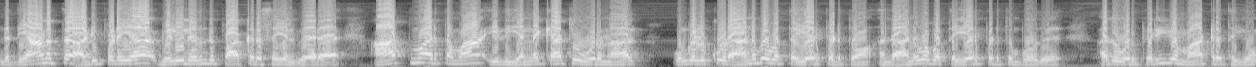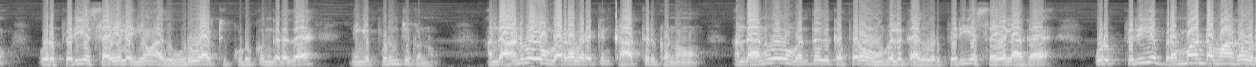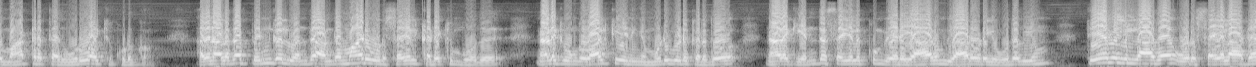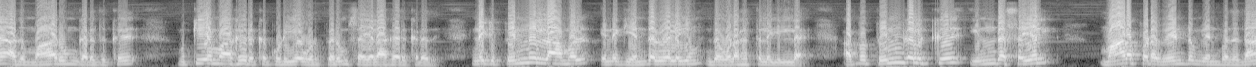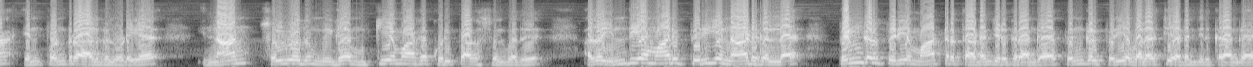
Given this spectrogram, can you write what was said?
இந்த தியானத்தை அடிப்படையா வெளியிலிருந்து பார்க்கிற செயல் வேற. ஆத்மார்த்தமா இது என்னைக்காச்சும் ஒரு நாள் உங்களுக்கு ஒரு அனுபவத்தை ஏற்படுத்தும். அந்த அனுபவத்தை ஏற்படுத்தும் போது அது ஒரு பெரிய மாற்றத்தையும் ஒரு பெரிய செயலையும் அது உருவாக்கி கொடுக்குங்கிறத நீங்க புரிஞ்சுக்கணும். அந்த அனுபவம் வர்ற வரைக்கும் காத்திருக்கணும். அந்த அனுபவம் வந்ததுக்கு அப்புறம் உங்களுக்கு அது ஒரு பெரிய செயலாக ஒரு பெரிய பிரம்மாண்டமாக ஒரு மாற்றத்தை அது உருவாக்கி கொடுக்கும். அதனாலதான் பெண்கள் வந்து அந்த மாதிரி ஒரு செயல் கிடைக்கும் போது நாளைக்கு உங்க வாழ்க்கையை நீங்க முடிவெடுக்கிறதோ நாளைக்கு எந்த செயலுக்கும் வேற யாரும் யாருடைய உதவியும் தேவையில்லாத ஒரு செயலாக அது மாறுங்கிறதுக்கு முக்கியமாக இருக்கக்கூடிய ஒரு பெரும் செயலாக இருக்கிறது. இன்னைக்கு பெண் இல்லாமல் இன்னைக்கு எந்த வேலையும் இந்த உலகத்துல இல்லை. அப்ப பெண்களுக்கு இந்த செயல் மாறப்பட வேண்டும் என்பதுதான் என் போன்ற ஆள்களுடைய நான் சொல்வதும் மிக முக்கியமாக குறிப்பாக சொல்வது அதுவும் இந்தியா மாதிரி பெரிய நாடுகள்ல பெண்கள் பெரிய மாற்றத்தை அடைஞ்சிருக்கிறாங்க. பெண்கள் பெரிய வளர்ச்சி அடைஞ்சிருக்கிறாங்க.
